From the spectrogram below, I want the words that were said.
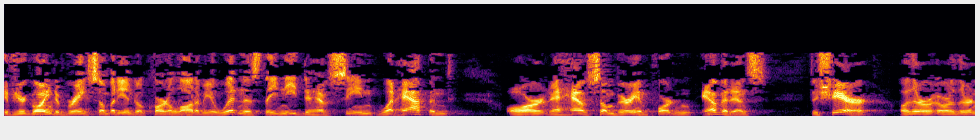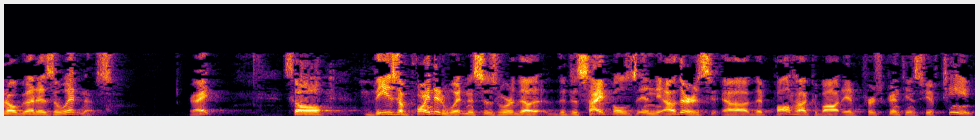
if you're going to bring somebody into a court of law to be a witness, they need to have seen what happened or to have some very important evidence to share or they're, or they're no good as a witness. Right? So these appointed witnesses were the, the disciples and the others uh, that Paul talked about in 1 Corinthians 15.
